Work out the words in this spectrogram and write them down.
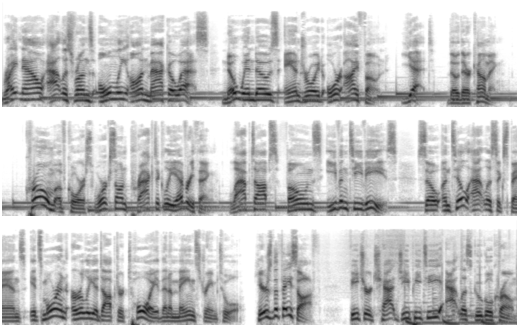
Right now, Atlas runs only on Mac OS, no Windows, Android, or iPhone. Yet, though they're coming. Chrome, of course, works on practically everything. Laptops, phones, even TVs. So until Atlas expands, it's more an early adopter toy than a mainstream tool. Here's the face-off. Feature ChatGPT Atlas Google Chrome.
